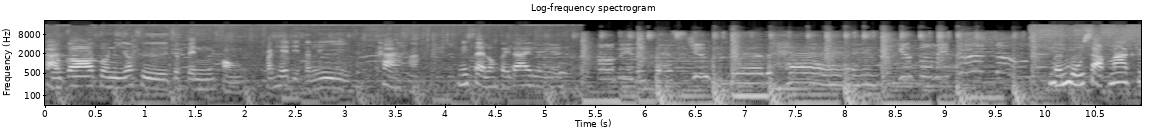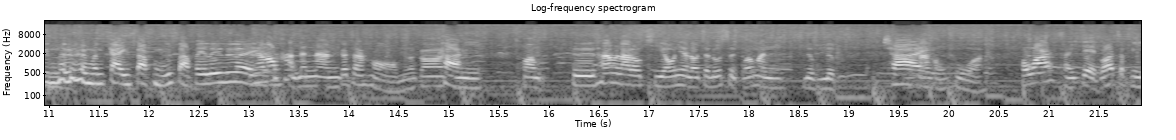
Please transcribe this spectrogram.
ค่ะ แล้วก็ตัวนี้ก็คือจะเป็นของประเทศอิตาลีค่ะ นะคะ นี่ใส่ลงไปได้เลย I'll be the best you ever had. You put me through so เหมือนหมูสับมากขึ้นเลยเหมันไก่สับหมูสับไปเรื่อยๆ ถ้าเราขัดนานๆก็จะหอมแล้วก็ค่ะ จะมีความคือถ้าเวลาเราเคี้ยวเนี่ยเราจะรู้สึกว่ามันหนึบๆใช่นะคะของถั่ว เพราะว่าสังเกตว่าจะมี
